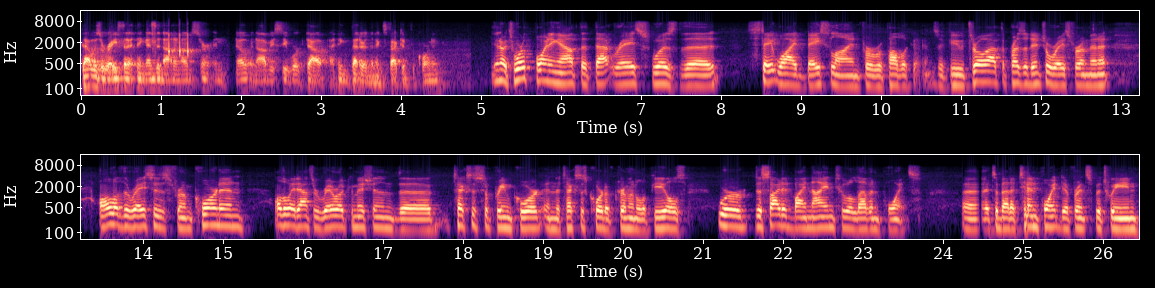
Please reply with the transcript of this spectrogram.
that was a race that I think ended on an uncertain note and obviously worked out, I think, better than expected for Cornyn. You know, it's worth pointing out that that race was the statewide baseline for Republicans. If you throw out the presidential race for a minute, all of the races from Cornyn all the way down through Railroad Commission, the Texas Supreme Court, and the Texas Court of Criminal Appeals were decided by 9 to 11 points. Uh, it's about a 10 point difference between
